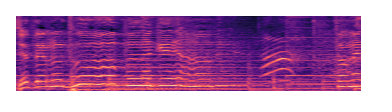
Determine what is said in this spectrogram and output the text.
ਜੇ ਤੈਨੂੰ ਧੂਪ ਲੱਗੇ ਆਵੇ ਤਾਂ ਮੈਂ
